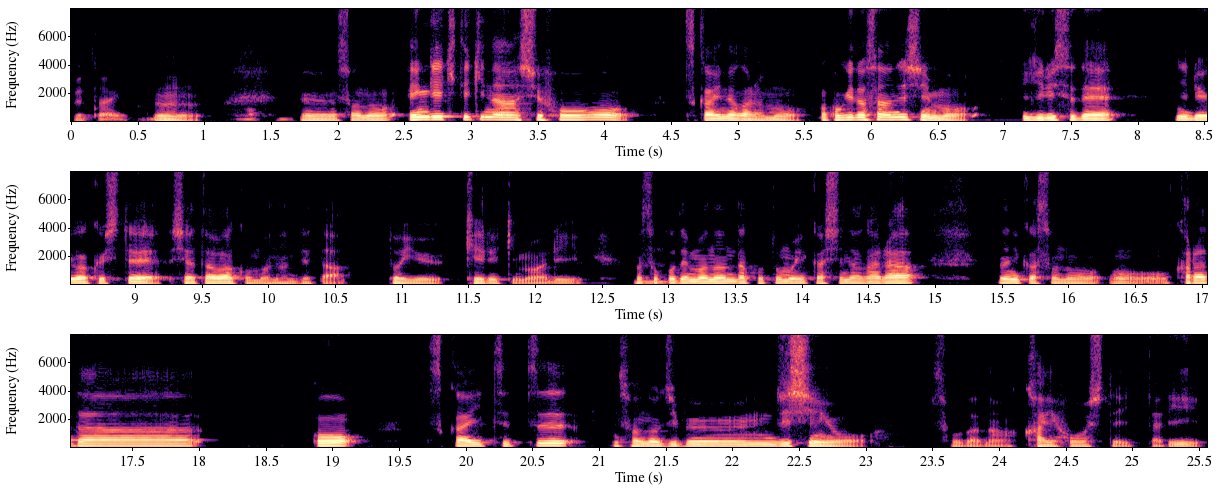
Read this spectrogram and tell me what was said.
舞台うんうん、その演劇的な手法を使いながらも、まあ、小木戸さん自身もイギリスでに留学してシアターワークを学んでたという経歴もあり、まあ、そこで学んだことも活かしながら、何かそのお体を使いつつその自分自身をそうだな解放していったり、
